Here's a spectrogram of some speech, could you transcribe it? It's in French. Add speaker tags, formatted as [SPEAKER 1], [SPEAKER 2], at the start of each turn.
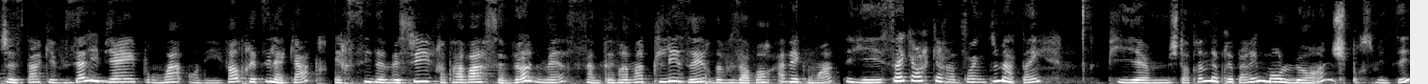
[SPEAKER 1] j'espère que vous allez bien. Pour moi, on est vendredi le 4. Merci de me suivre à travers ce vlogmas. Ça me fait vraiment plaisir de vous avoir avec moi. Il est 5h45 du matin, puis euh, je suis en train de préparer mon lunch pour ce midi.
